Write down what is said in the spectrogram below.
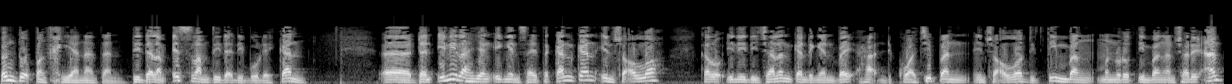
bentuk pengkhianatan. Di dalam Islam tidak dibolehkan. Uh, dan inilah yang ingin saya tekankan insya Allah kalau ini dijalankan dengan baik hak kewajiban insya Allah ditimbang menurut timbangan syariat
